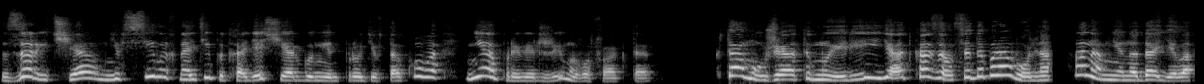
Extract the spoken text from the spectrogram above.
зарычал, не в силах найти подходящий аргумент против такого неопровержимого факта. К тому же от мэрии я отказался добровольно, она мне надоела,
